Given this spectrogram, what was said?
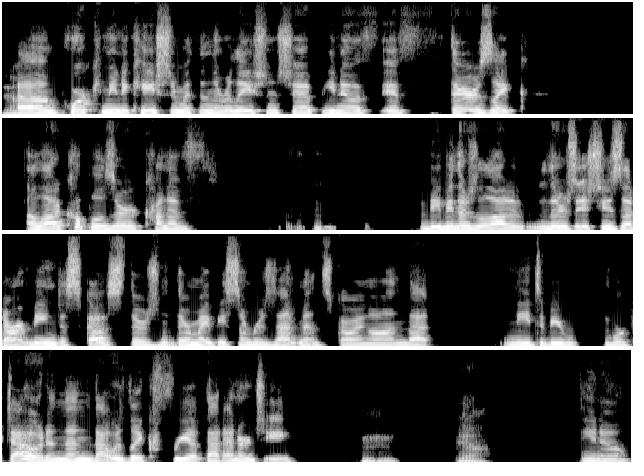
yeah. Um, poor communication within the relationship you know if if there's like a lot of couples are kind of maybe there's a lot of there's issues that aren't being discussed there's there might be some resentments going on that need to be worked out and then that would like free up that energy. Mm-hmm. yeah. You know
